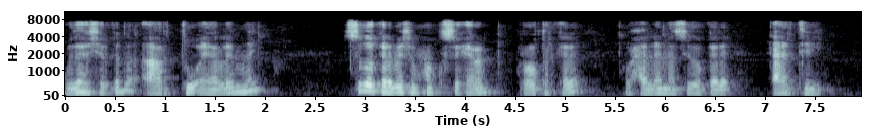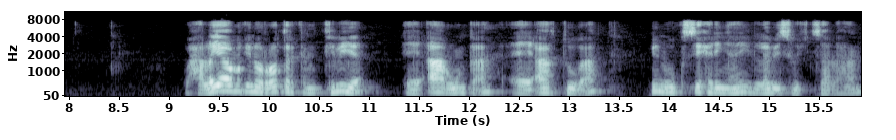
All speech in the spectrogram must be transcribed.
gudaha shirkadda r2 ayaan leenahay. Sidoo kale meeshan waxaa ku sii xiran router kale waxaan leenahay sidoo kale r3 waxaa laga yaaba marka inuu routerkan keliya ee r1ka ah ee r2ga ah inuu ku sii xiran yahay laba switch tusaale ahaan.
